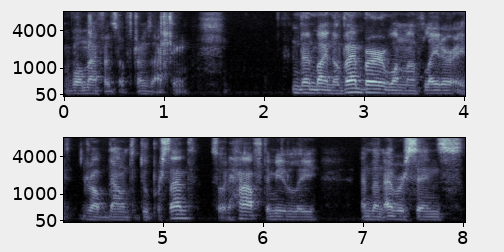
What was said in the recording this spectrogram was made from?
of all methods of transacting. And then by November, one month later, it dropped down to two percent, so it halved immediately. And then ever since,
